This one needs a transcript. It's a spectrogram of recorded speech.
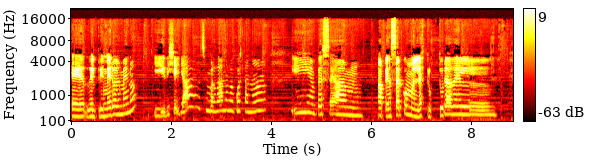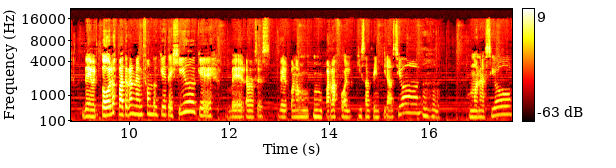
eh, del primero al menos, y dije, ya, en verdad no me cuesta nada. Y empecé a, mm, a pensar como en la estructura del, de todos los patrones en el fondo que he tejido, que es ver, a veces ver con un, párrafo quizás de inspiración, cómo nació,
